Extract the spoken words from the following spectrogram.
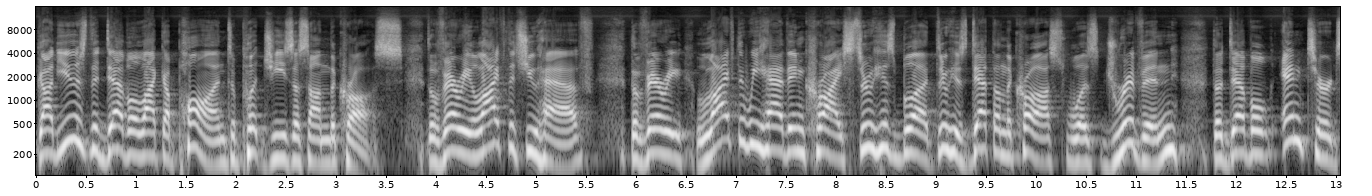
God used the devil like a pawn to put Jesus on the cross. The very life that you have, the very life that we have in Christ through his blood, through his death on the cross, was driven. The devil entered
